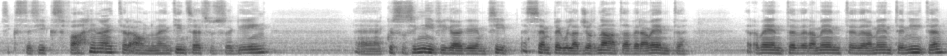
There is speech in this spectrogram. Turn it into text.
66 Fahrenheit around 19 Celsius again eh, questo significa che sì è sempre quella giornata veramente veramente veramente veramente mite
